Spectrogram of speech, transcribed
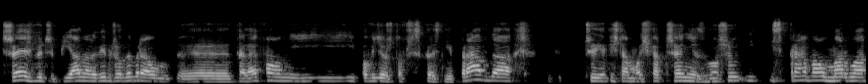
trzeźwy czy pijany, ale wiem, że odebrał yy, telefon i, i powiedział, że to wszystko jest nieprawda, czy jakieś tam oświadczenie złożył i, i sprawa umarła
